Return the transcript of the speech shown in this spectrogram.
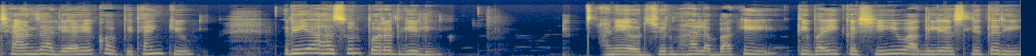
छान झाली आहे कॉफी. थँक्यू रिया हसून परत गेली. आणि अर्जुन म्हणाला बाकी ती बाई कशीही वागली असली तरी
